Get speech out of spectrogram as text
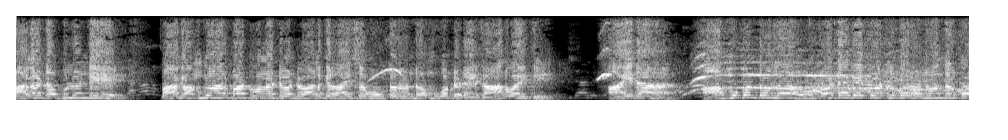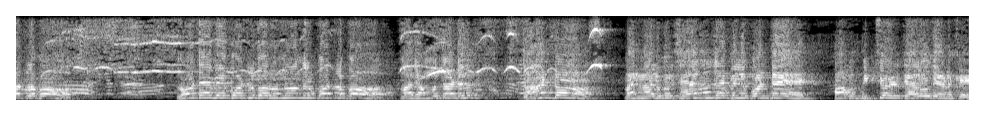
బాగా డబ్బులుండి బాగా అంగు ఆర్పాటు ఉన్నటువంటి వాళ్ళకి రాజ్యసభ ఒకటో రెండు అమ్ముకుంటాడు ఆయనకు ఆనవాయితీ. ఆయన ఆ అమ్ముకుంటంలో నూట యాభై కోట్లకో రెండు వందల కోట్లకో నూట యాభై కోట్లకో రెండు వందల కోట్లకో మరి అమ్ముతాడు. దాంట్లో మరి నలుగురు శాసనసభ్యులు కొంటే పాపం పిచ్చోళ్ళు తెలవదు వీళ్ళకి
